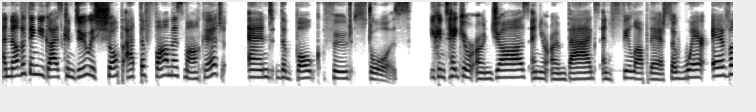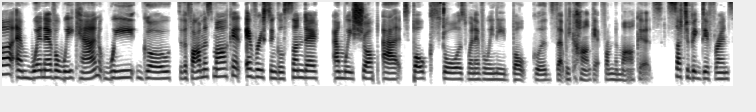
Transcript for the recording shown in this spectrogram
Another thing you guys can do is shop at the farmers market and the bulk food stores. You can take your own jars and your own bags and fill up there. So wherever and whenever we can, we go to the farmers market every single Sunday and we shop at bulk stores whenever we need bulk goods that we can't get from the markets. Such a big difference.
